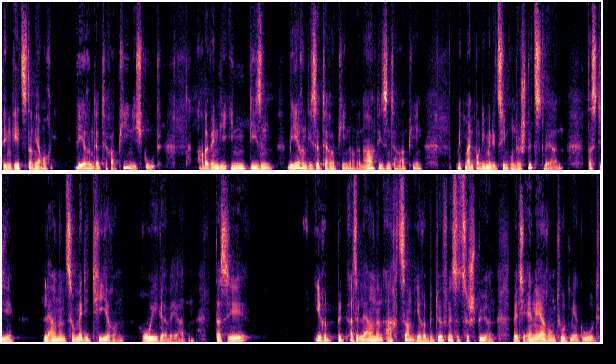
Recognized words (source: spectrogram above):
Denen geht's dann ja auch während der Therapie nicht gut. Aber wenn die in diesen, während dieser Therapien oder nach diesen Therapien mit meinen Bodymedizin unterstützt werden, dass die lernen zu meditieren, ruhiger werden, dass sie ihre, also lernen achtsam ihre Bedürfnisse zu spüren. Welche Ernährung tut mir gut?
